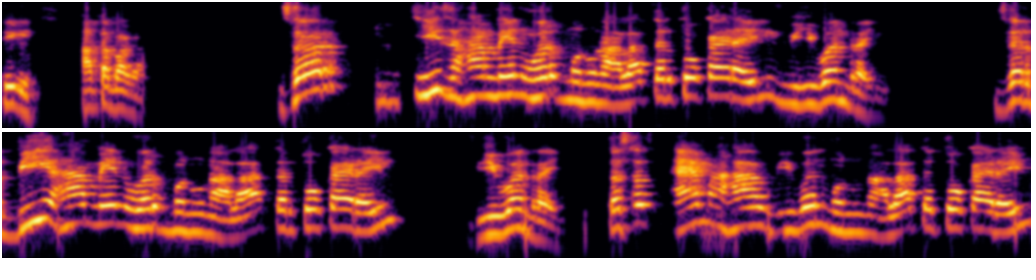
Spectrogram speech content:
ठीक आहे. आता बघा. जर इज हा मेन वर्ब म्हणून आला तर तो काय राहील? व्ही वन राहील. जर बी हा मेन वर्ब म्हणून आला तर तो काय राहील? व्ही वन राहील. तसंच एम हा व्ही वन म्हणून आला तर तो काय राहील?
